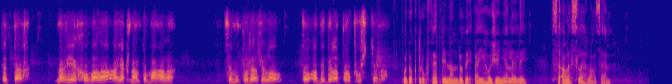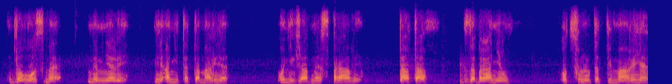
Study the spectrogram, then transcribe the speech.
teta Marie chovala a jak nám pomáhala, se mu podařilo to, aby byla propuštěna. Po doktoru Ferdinandovi a jeho ženě Lily se ale slehla zem. Dlouho jsme neměli i ani teta Marie o nich žádné zprávy. Táta zabránil odsunu tety Marie.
